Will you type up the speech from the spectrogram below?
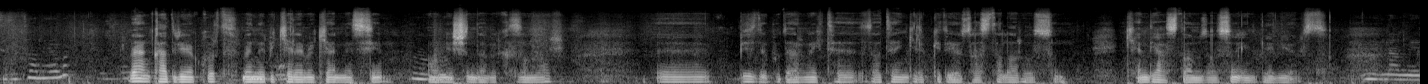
Sizi tanıyalım. Ben Kadriye Kurt. Ben de bir kelebek annesiyim. 10 yaşında bir kızım var. Ee, biz de bu dernekte zaten gelip gidiyoruz. Hastalar olsun. Kendi hastamız olsun ilgileniyoruz. İlgilenmeye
